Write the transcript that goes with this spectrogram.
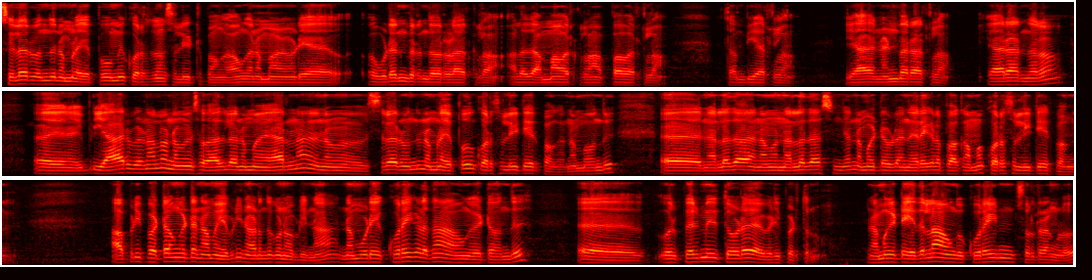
சிலர் வந்து நம்மளை எப்போவுமே குறை தான் சொல்லிகிட்டு இருப்பாங்க அவங்க நம்மளுடைய உடன் பிறந்தவர்களாக இருக்கலாம் அல்லது அம்மாவாக இருக்கலாம் அப்பாவாக இருக்கலாம் தம்பியாக இருக்கலாம் யார் நண்பராக இருக்கலாம் யாராக இருந்தாலும் இப்படி யார் வேணாலும் நம்ம அதில் நம்ம யாருன்னா நம்ம சிலர் வந்து நம்மளை எப்போதும் குறை சொல்லிகிட்டே இருப்பாங்க. நம்ம வந்து நல்லதாக நம்ம நல்லதாக செஞ்சால் நம்மகிட்ட உள்ள நிறைகளை பார்க்காம குறை சொல்லிகிட்டே இருப்பாங்க. அப்படிப்பட்டவங்ககிட்ட நம்ம எப்படி நடந்துக்கணும் அப்படின்னா நம்முடைய குறைகளை தான் அவங்ககிட்ட வந்து ஒரு பெருமிதத்தோடு வெளிப்படுத்தணும். நம்மக்கிட்ட எதெல்லாம் அவங்க குறைன்னு சொல்கிறாங்களோ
